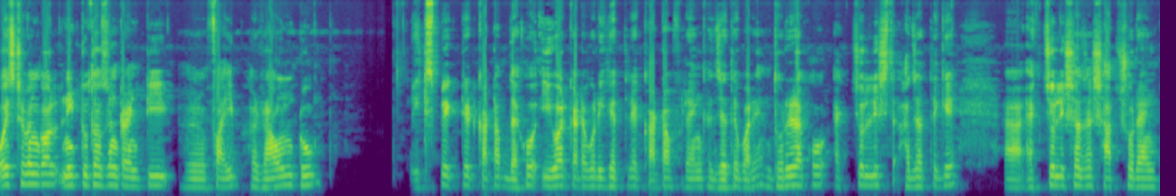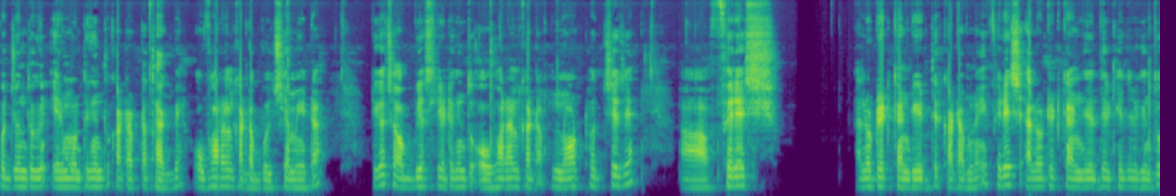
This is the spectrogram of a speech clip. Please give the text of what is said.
West Bengal NEET two thousand twenty five round two expected cut off দেখো ইউআর ক্যাটাগরি ক্ষেত্রে কাট অফ র্যাঙ্ক যেতে পারে। ধরে রাখো, একচল্লিশ হাজার থেকে একচল্লিশ হাজার সাতশো র্যাঙ্ক পর্যন্ত এর মধ্যে কিন্তু কাট অফটা থাকবে। ওভারঅল কাট অফ বলছি আমি এটা, ঠিক আছে? অবভিয়াসলি এটা কিন্তু ওভারঅল কাট অফ নট হচ্ছে যে ফ্রেশ অ্যালোটেড ক্যান্ডিডেটদের কাট অফ নয় ফ্রেশ অ্যালোটেড ক্যান্ডিডেটদের ক্ষেত্রে কিন্তু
